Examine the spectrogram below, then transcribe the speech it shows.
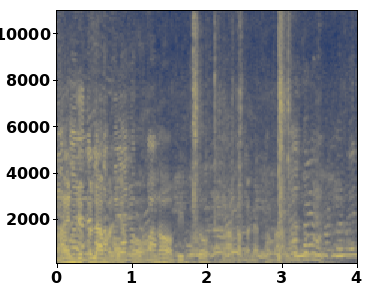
Ah, hindi pala. Mali ako. Ano, pito. Baka pala to. Baka.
